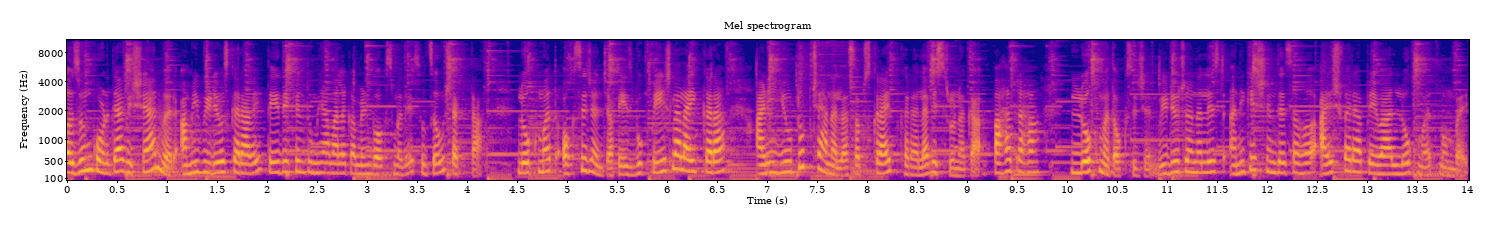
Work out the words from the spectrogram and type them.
अजून कोणत्या विषयांवर आम्ही व्हिडिओज करावे ते देखील तुम्ही आम्हाला कमेंट बॉक्समध्ये सुचवू शकता. लोकमत ऑक्सिजनच्या फेसबुक पेजला लाईक करा आणि यूट्यूब चॅनलला सबस्क्राईब करायला विसरू नका. पाहत रहा Lokmat oxygen. Video journalist Aniket शिंदेसह ऐश्वर्या पेवा लोकमत मुंबई.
